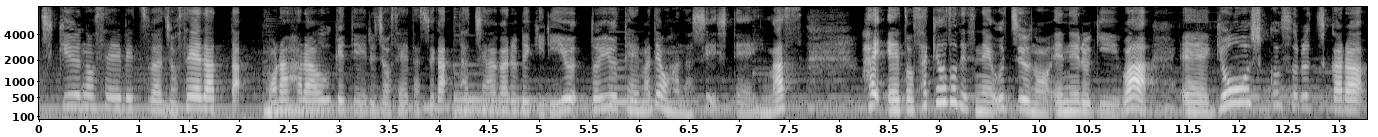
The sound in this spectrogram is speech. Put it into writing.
地球の性別は女性だったモラハラを受けている女性たちが立ち上がるべき理由というテーマでお話ししています。はい、えーと、先ほどですね宇宙のエネルギーは、えー、凝縮する力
